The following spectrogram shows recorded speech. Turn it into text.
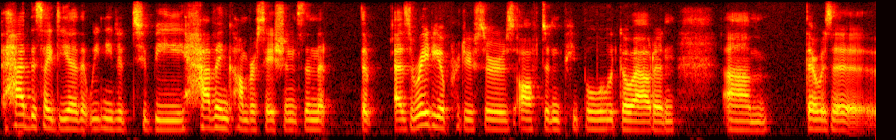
had this idea that we needed to be having conversations and that, that as radio producers, often people would go out and um, there was a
